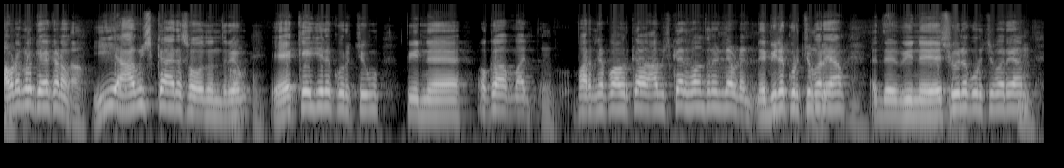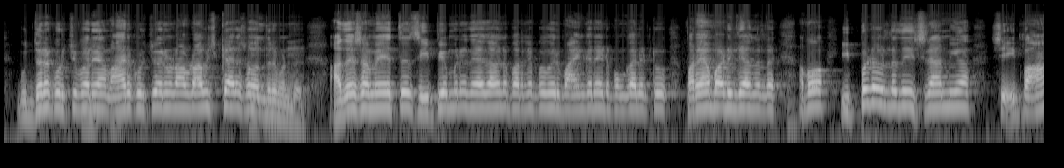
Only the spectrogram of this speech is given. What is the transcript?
അവിടെ നിങ്ങൾ കേൾക്കണം. ഈ ആവിഷ്കാര സ്വാതന്ത്ര്യം എ കെ ജിനെ കുറിച്ചും പിന്നെ ഒക്കെ പറഞ്ഞപ്പോൾ അവർക്ക് ആവിഷ്കാര സ്വാതന്ത്ര്യം ഇല്ല അവിടെ. നബിനെ കുറിച്ച് പറയാം പിന്നെ യേശുവിനെ കുറിച്ച് പറയാം ബുദ്ധനെ കുറിച്ച് പറയാം ആരെ കുറിച്ച് പറയാം അവിടെ ആവിഷ്കാര സ്വാതന്ത്ര്യമുണ്ട്. അതേ സമയത്ത് സി പി എമ്മിന്റെ നേതാവിനെ പറഞ്ഞപ്പോൾ ഇവർ ഭയങ്കരമായിട്ട് പൊങ്കാലിട്ടു. പറയാൻ പാടില്ല എന്നുള്ളത്. അപ്പോൾ ഇപ്പോഴുള്ളത് ഇസ്ലാമിക ഇപ്പോൾ ആ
